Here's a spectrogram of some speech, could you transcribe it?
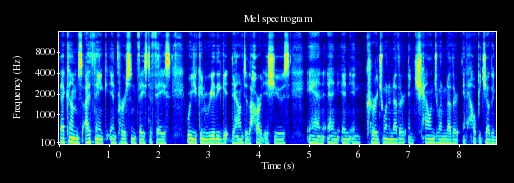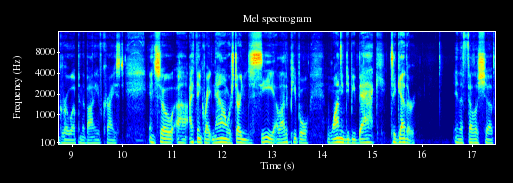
that comes, I think, in person, face to face, where you can really get down to the hard issues and, and, and encourage one another and challenge one another and help each other grow up in the body of Christ. And so uh, I think right now we're starting to see a lot of people wanting to be back together in the fellowship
